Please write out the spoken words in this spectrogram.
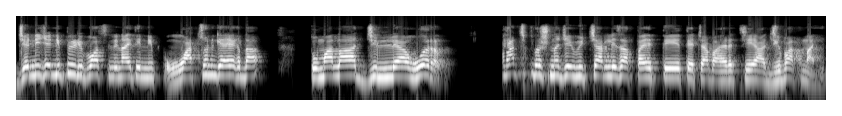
ज्यांनी ज्यांनी पीडीएफ वाचली नाही त्यांनी वाचून घ्या एकदा. तुम्हाला जिल्ह्यावर पाच प्रश्न जे विचारले जात आहेत ते त्याच्या बाहेरचे अजिबात नाहीत.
